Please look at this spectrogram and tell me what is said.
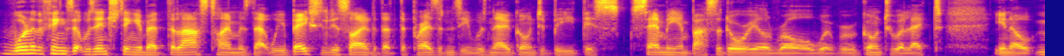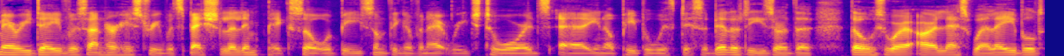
one of the things that was interesting about the last time is that we basically decided that the presidency was now going to be this semi-ambassadorial role where we were going to elect, you know, Mary Davis and her history with Special Olympics. So it would be something of an outreach towards, uh, you know, people with disabilities or the those who are, are less well abled.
